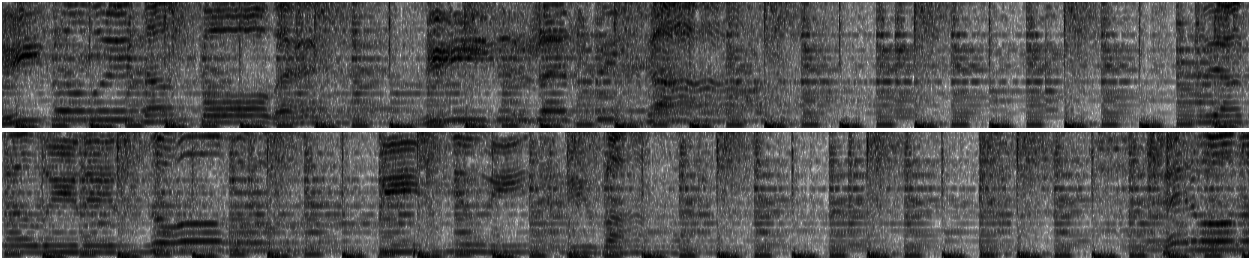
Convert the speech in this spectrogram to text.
І коли на поле вітер вже стихав, для калини знову пісню він співав. Червона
